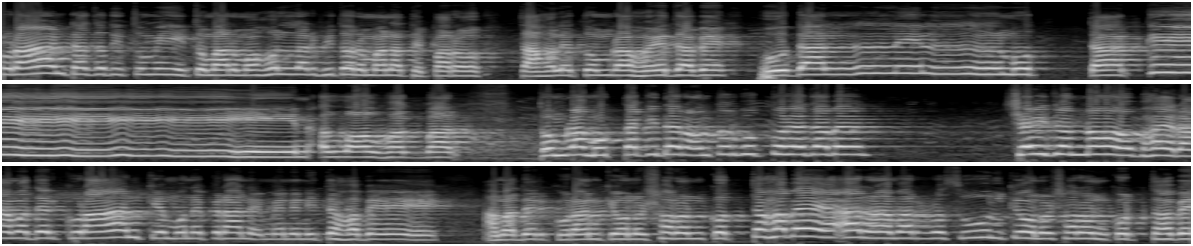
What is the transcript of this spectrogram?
কোরআনটা যদি তুমি তোমার মহল্লার ভিতর মানাতে পারো, তাহলে তোমরা হয়ে যাবে হুদাল্লিল মুত্তাকিন। আল্লাহু আকবার। তোমরা মুত্তাকিদের অন্তর্ভুক্ত হয়ে যাবে। সেই জন্য ভাইরা আমাদের কোরআনকে মনে প্রাণে মেনে নিতে হবে। আমাদের কোরআনকে অনুসরণ করতে হবে আর আমার রসুলকে অনুসরণ করতে হবে।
